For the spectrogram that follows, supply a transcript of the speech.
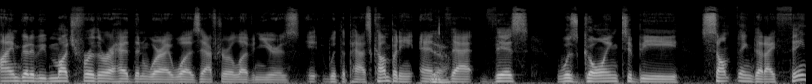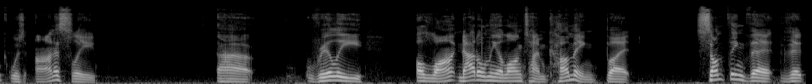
I'm going to be much further ahead than where I was after 11 years with the past company, and Yeah. that this was going to be something that I think was honestly uh, really a long, not only a long time coming, but something that that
